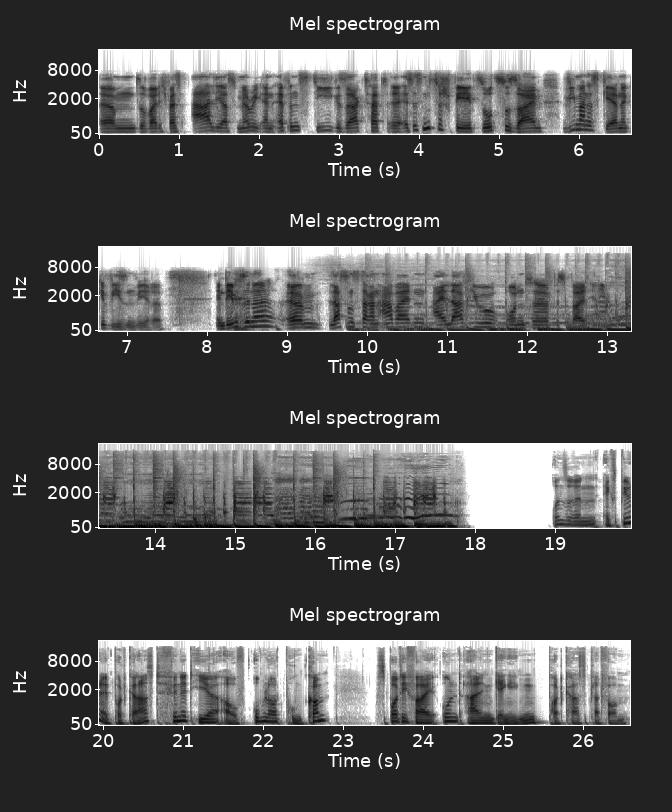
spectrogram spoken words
ähm, soweit ich weiß, alias Mary Ann Evans, die gesagt hat, äh, es ist nie zu spät, so zu sein, wie man es gerne gewesen wäre. In dem Sinne, ähm, lasst uns daran arbeiten. I love you und äh, bis bald, ihr Lieben. Unseren Experience Podcast findet ihr auf umlaut.com Spotify und allen gängigen Podcast-Plattformen.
